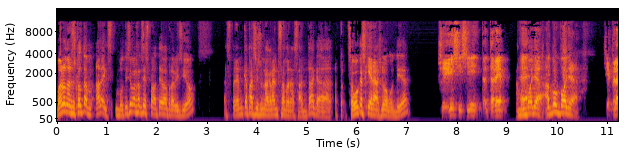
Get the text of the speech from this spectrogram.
Bueno, doncs escolta'm, Àlex, moltíssimes gràcies per la teva previsió. Esperem que passis una gran Setmana Santa, que segur que esquiaràs, no, algun dia? Sí, sí, sí, intentarem. Amb bombolla, amb bombolla. Sempre.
